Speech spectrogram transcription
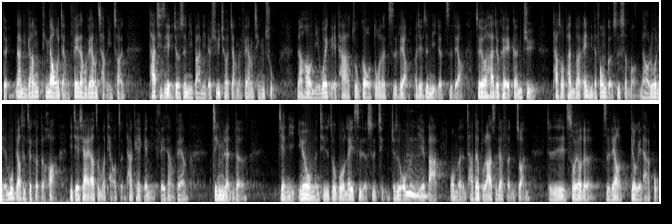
对，那你刚刚听到我讲非常非常长一串，它其实也就是你把你的需求讲得非常清楚，然后你喂给他足够多的资料，而且是你的资料，最后他就可以根据他所判断，哎，你的风格是什么？然后如果你的目标是这个的话，你接下来要怎么调整？他可以给你非常非常惊人的建议。因为我们其实做过类似的事情，就是我们也把我们查特普拉斯的粉砖，就是所有的资料丢给他过，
